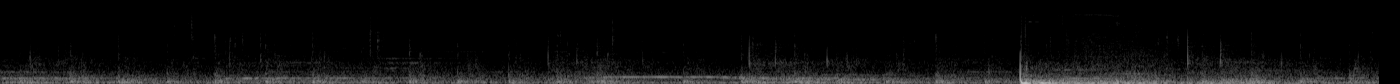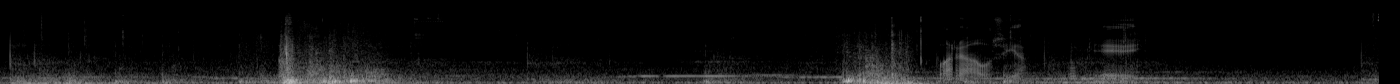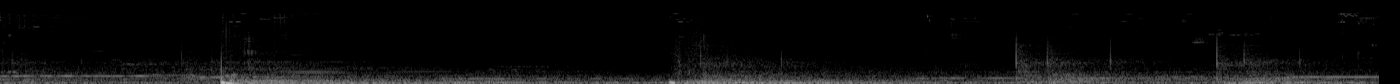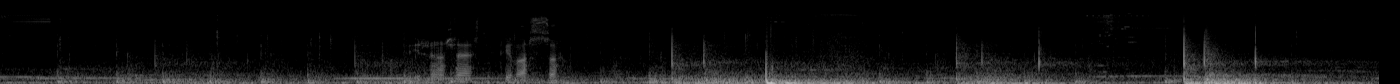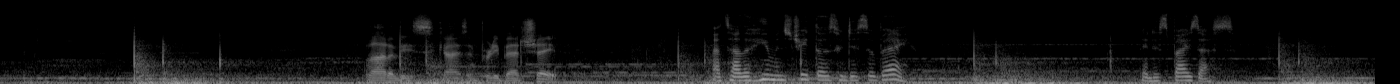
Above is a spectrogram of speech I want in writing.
Guys in pretty bad shape. That's how the humans treat those who disobey. They despise us.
